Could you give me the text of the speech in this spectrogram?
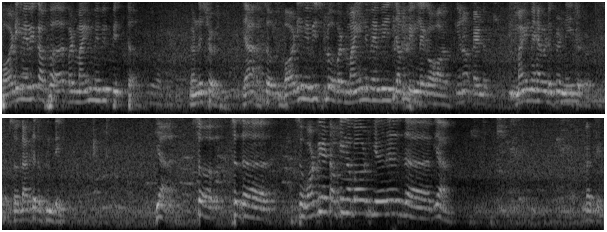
Body may be kapha, but mind may be pitta. Understood? Yeah, so body may be slow, but mind may be jumping like a horse, you know, kind of. Mind may have a different nature to it. So, so that's a different thing. Yeah, so so the So what we are talking about here is, uh, yeah, that's it.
